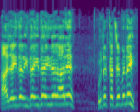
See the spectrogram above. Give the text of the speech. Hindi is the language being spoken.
आ जा इधर इधर इधर इधर आ रहे उधर कचरे में नहीं।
